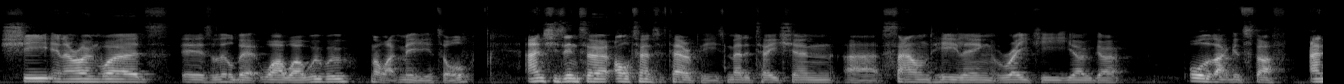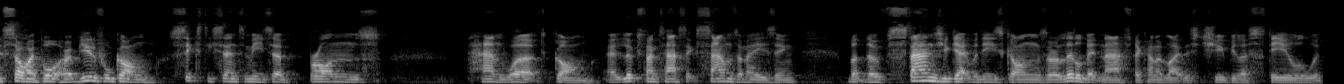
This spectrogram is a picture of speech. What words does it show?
She, in her own words, is a little bit wah wah woo woo, not like me at all. And she's into alternative therapies, meditation, uh, sound healing, Reiki, yoga, all of that good stuff. And so I bought her a beautiful gong, 60 centimeter bronze hand worked gong. It looks fantastic, sounds amazing. But the stands you get with these gongs are a little bit naff. They're kind of like this tubular steel with,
